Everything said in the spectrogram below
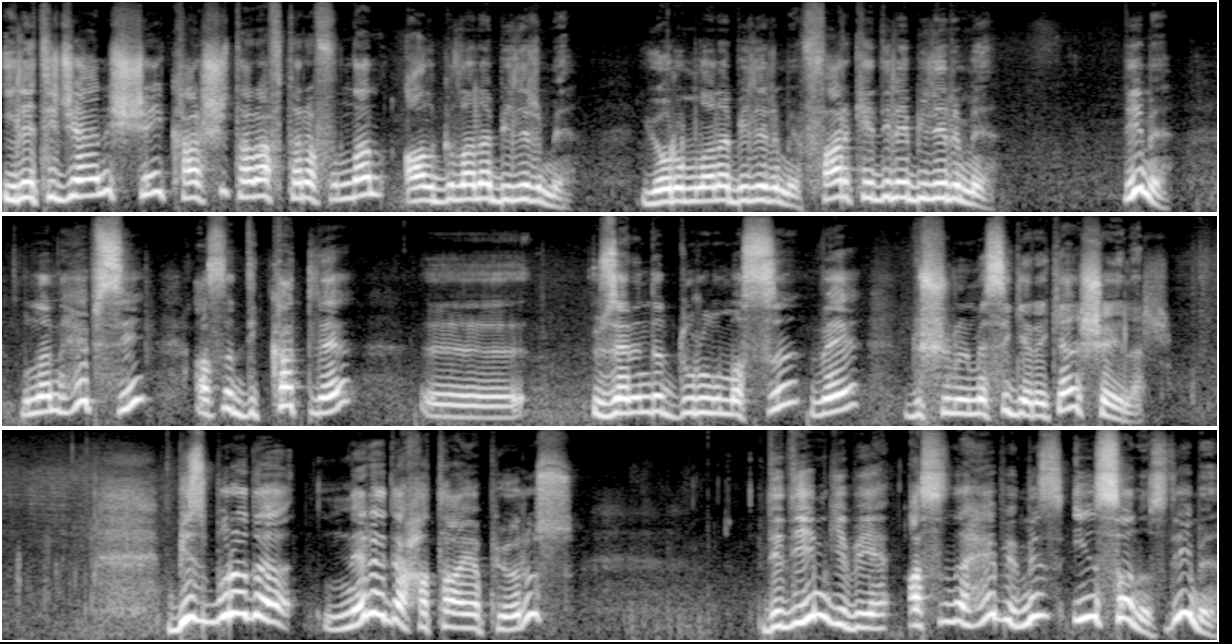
ileteceğiniz şey karşı taraf tarafından algılanabilir mi? Yorumlanabilir mi? Fark edilebilir mi? Değil mi? Bunların hepsi aslında dikkatle e, üzerinde durulması ve düşünülmesi gereken şeyler. Biz burada nerede hata yapıyoruz? Dediğim gibi aslında hepimiz insanız değil mi?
